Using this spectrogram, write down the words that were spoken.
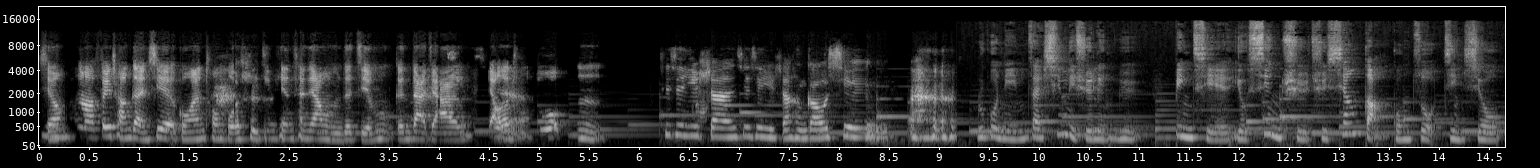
行，那非常感谢龚安彤博士今天参加我们的节目，跟大家聊了这么多。嗯，谢谢一山，谢谢一山，很高兴。如果您在心理学领域，并且有兴趣去香港工作进修，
